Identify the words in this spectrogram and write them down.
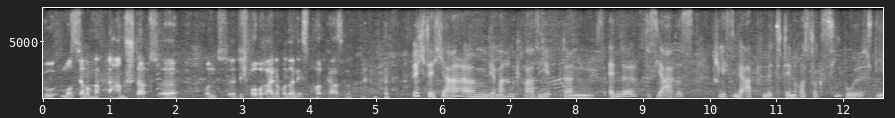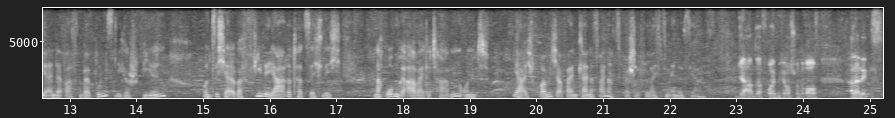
du musst ja noch nach Darmstadt äh, und äh, dich vorbereiten auf unseren nächsten Podcast. Ne? Richtig, ja. Ähm, wir machen quasi dann das Ende des Jahres, schließen wir ab mit den Rostock Seawolves, die ja in der Basketball-Bundesliga spielen und sich ja über viele Jahre tatsächlich nach oben gearbeitet haben. Und ja, ich freue mich auf ein kleines Weihnachtsspecial vielleicht zum Ende des Jahres. Ja, da freue ich mich auch schon drauf. Allerdings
